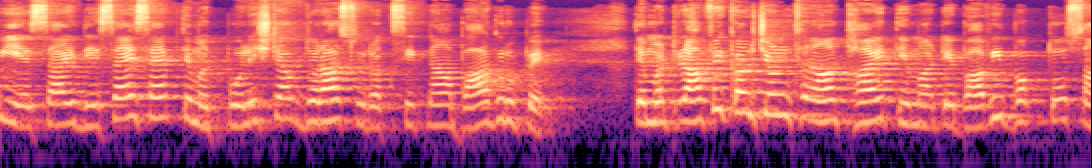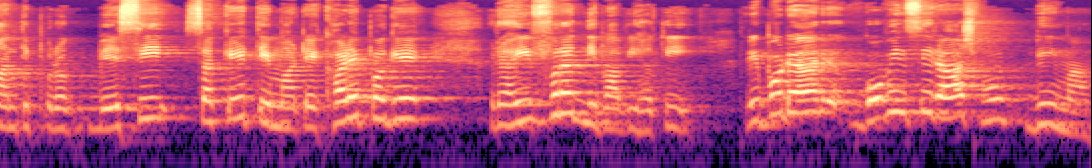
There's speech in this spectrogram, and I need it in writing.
પીએસઆઈ દેસાઈ સાહેબ તેમજ પોલીસ સ્ટાફ દ્વારા સુરક્ષિતના ભાગરૂપે તેમજ ટ્રાફિક અડચણ ન થાય તે માટે ભાવિ ભક્તો શાંતિપૂર્વક બેસી શકે તે માટે ખડે પગે રહી ફરજ નિભાવી હતી. રિપોર્ટર ગોવિંદસિંહ રાજપૂત, ધીમા.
